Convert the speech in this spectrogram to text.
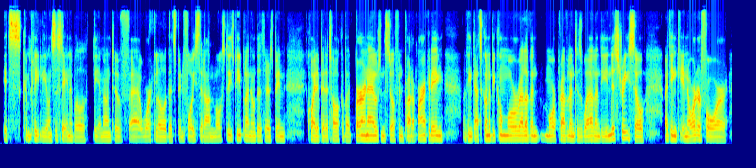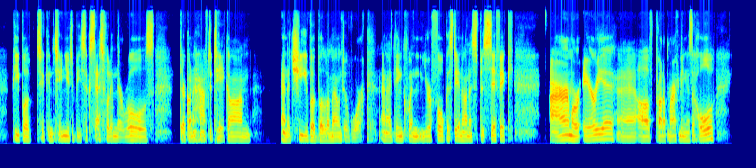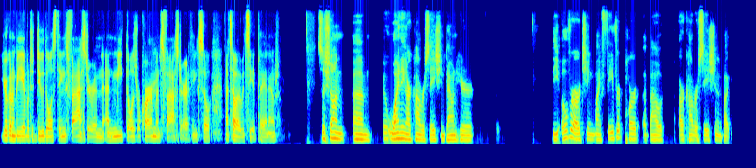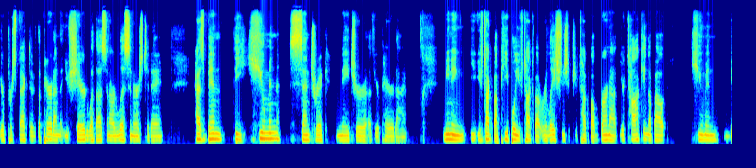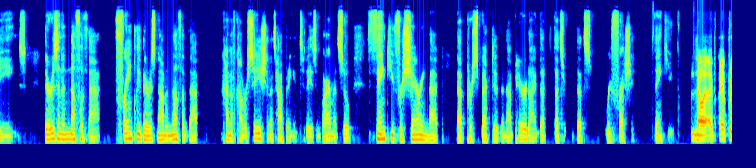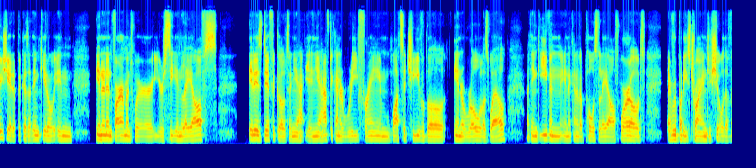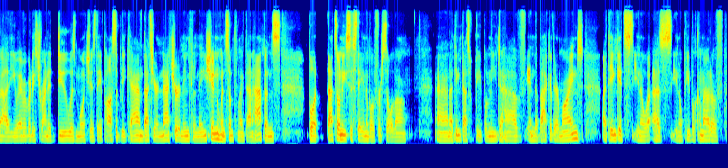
it's completely unsustainable the amount of uh, workload that's been foisted on most of these people. I know that there's been quite a bit of talk about burnout and stuff in product marketing. I think that's going to become more relevant, more prevalent as well in the industry. So I think in order for people to continue to be successful in their roles, they're going to have to take on an achievable amount of work. And I think when you're focused in on a specific arm or area uh, of product marketing as a whole, you're going to be able to do those things faster and, and meet those requirements faster. I think so. That's how I would see it playing out. So, Sean, um, winding our conversation down here, the overarching, my favorite part about our conversation about your perspective, the paradigm that you shared with us and our listeners today, has been the human centric nature of your paradigm meaning you've talked about people, you've talked about relationships, you've talked about burnout, you're talking about human beings. There isn't enough of that. Frankly, there is not enough of that kind of conversation that's happening in today's environment. So thank you for sharing that that perspective and that paradigm. That that's that's refreshing. Thank you. No, I, I appreciate it because I think you know in in an environment where you're seeing layoffs, it is difficult and you ha- and you have to kind of reframe what's achievable in a role as well. I think even in a kind of a post layoff world everybody's trying to show the value. Everybody's trying to do as much as they possibly can. That's your natural inclination when something like that happens but that's only sustainable for so long and i think that's what people need to have in the back of their mind i think it's you know as you know people come out of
